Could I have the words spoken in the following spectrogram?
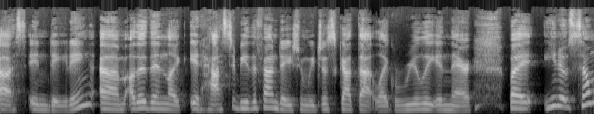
us in dating um, other than like it has to be the foundation. We just got that like really in there. But you know some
